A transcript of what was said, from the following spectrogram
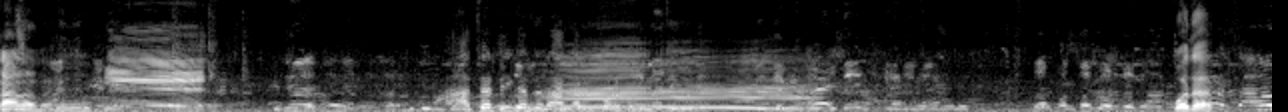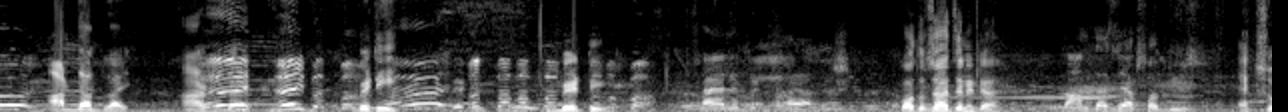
না না না। আচ্ছা ঠিক আছে রাখ আমি পরে আট দাঁত ভাই। আট দাঁত। বেটি? বেটি। কত চাচ্ছেন এটা? দাম চাচ্ছে একশো বিশ। একশো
